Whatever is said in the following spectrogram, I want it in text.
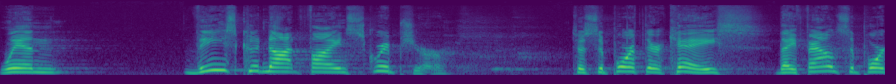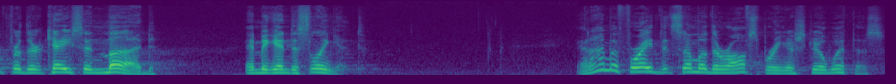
When these could not find scripture to support their case, they found support for their case in mud and began to sling it. And I'm afraid that some of their offspring are still with us.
